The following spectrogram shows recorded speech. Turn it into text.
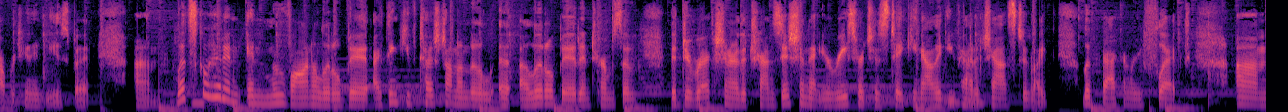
opportunities but um, let's go ahead and, and, move on a little bit i think you've touched on a little a, a, little bit in terms of the direction or the transition that your research is taking now that you've had a chance to like look back and reflect um,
